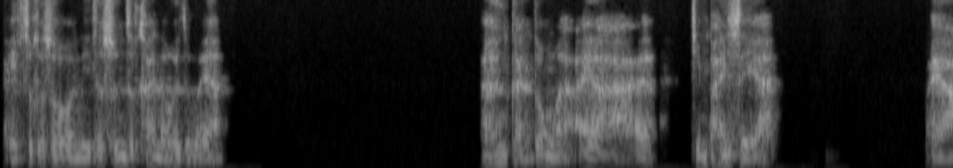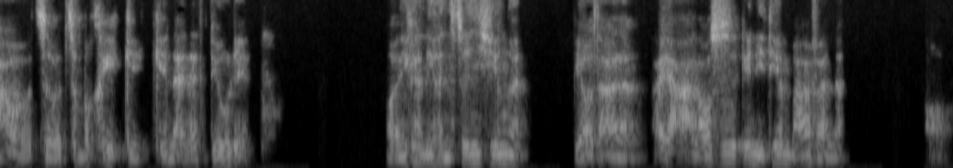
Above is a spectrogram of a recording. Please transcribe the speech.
哎，这个时候你的孙子看了会怎么样？很感动啊！哎呀，哎呀，金拍谁呀？哎呀，我怎怎么可以给给奶奶丢脸？啊，你看你很真心啊，表达了。哎呀，老师给你添麻烦了。哦，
